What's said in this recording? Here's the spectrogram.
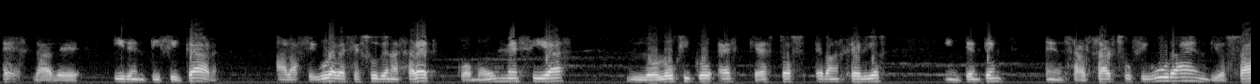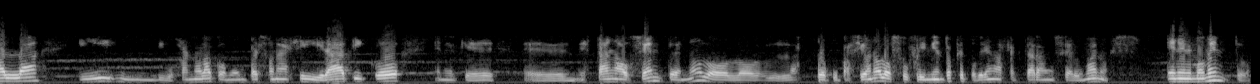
es la de identificar a la figura de Jesús de Nazaret como un Mesías, lo lógico es que estos evangelios intenten ensalzar su figura, endiosarla y dibujárnosla como un personaje irático en el que eh, están ausentes ¿no? las preocupaciones o los sufrimientos que podrían afectar a un ser humano. En el momento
